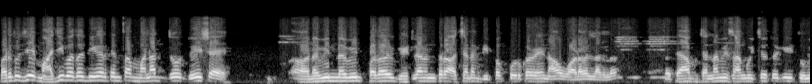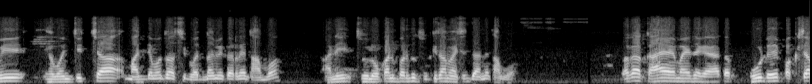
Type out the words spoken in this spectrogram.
परंतु जे माजी पदाधिकारी त्यांचा मनात जो द्वेष आहे नवीन नवीन पद घेतल्यानंतर अचानक दीपक कोरकर हे नाव वाढवायला लागलं. तर त्या त्यांना मी सांगू इच्छितो की तुम्ही हे वंचितच्या माध्यमातून अशी बदनामी करणे थांबवा. आणि लोकांपर्यंत चुकीचा मेसेज जाणं थांबवा. बघा काय आहे माहिती आहे का? आता फूट हे पक्षा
